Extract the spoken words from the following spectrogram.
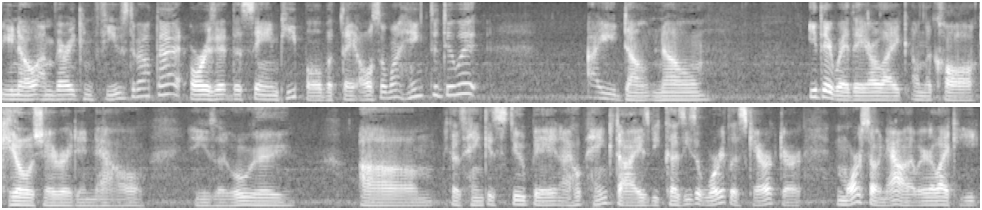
you know, I'm very confused about that. Or is it the same people, but they also want Hank to do it? I don't know. Either way, they are like on the call, kill Sheridan now. And he's like, okay. Um, because Hank is stupid, and I hope Hank dies because he's a worthless character. More so now that we're like, he,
